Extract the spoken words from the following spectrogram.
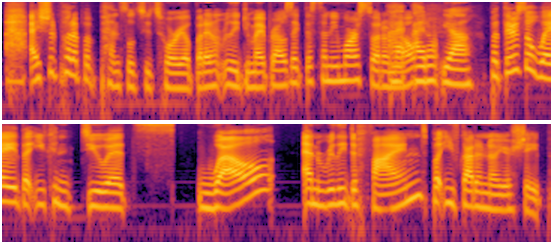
I should put up a pencil tutorial, but I don't really do my brows like this anymore, so I don't know. I, I don't, yeah. But there's a way that you can do it well and really defined, but you've got to know your shape.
